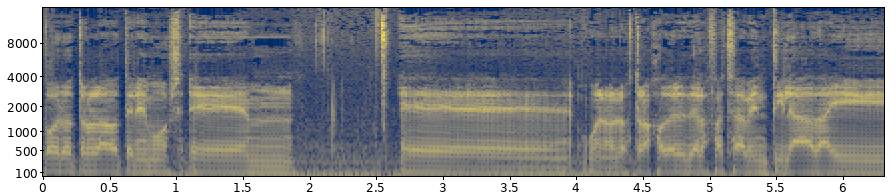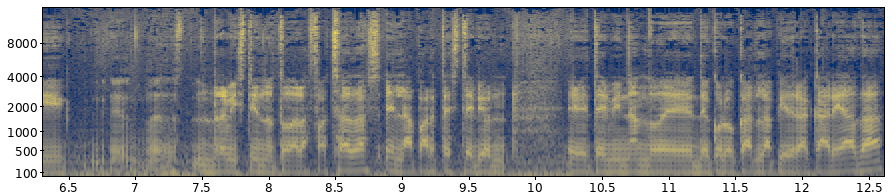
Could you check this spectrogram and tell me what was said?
Por otro lado tenemos em, eh, bueno, los trabajadores de la fachada ventilada y eh, revistiendo todas las fachadas, en la parte exterior eh, terminando de, de colocar la piedra careada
